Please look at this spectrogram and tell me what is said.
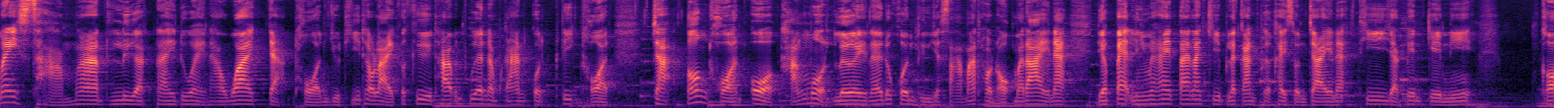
ไม่สามารถเลือกได้ด้วยนะว่าจะถอนอยู่ที่เท่าไหร่ก็คือถ้าเพื่อนๆทำการกดคลิกถอน จะต้องถอนออกทั้งหมดเลยนะทุกคนถึงจะสามารถถอนออกมาได้นะ เดี๋ยวแปะลิงก์ไว้ให้ใต้ล่างคลิปแล้วกันเผื่อใครสนใจนะที่อยากเล่นเกมนี้ ก็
